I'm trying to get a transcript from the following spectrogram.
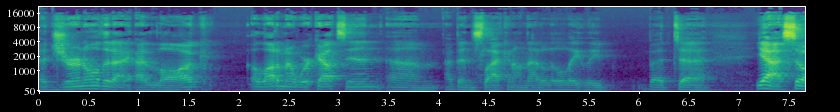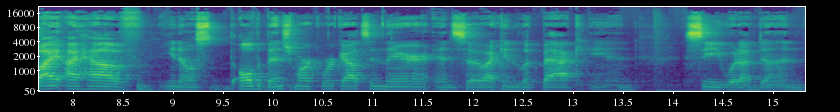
a journal that I, I log a lot of my workouts in. Um, I've been slacking on that a little lately, but uh, yeah, so I, I have you know all the benchmark workouts in there, and so I can look back and see what I've done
